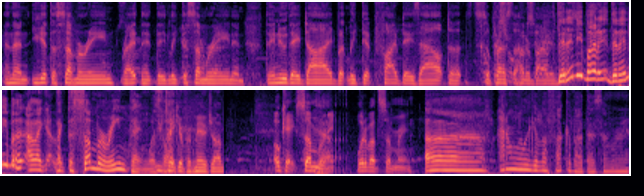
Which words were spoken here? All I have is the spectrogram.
And then you get the submarine, right? They, they leaked the submarine, and they knew they died, but leaked it five days out to suppress the Hunter Biden. Did anybody? Did anybody? I like like the submarine thing was you like. take it from here, John? Okay, submarine. What about the submarine? Uh, I don't really give a fuck about that submarine.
